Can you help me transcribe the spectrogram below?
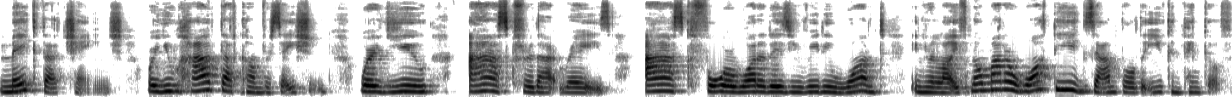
make that change, where you have that conversation, where you ask for that raise, ask for what it is you really want in your life, no matter what the example that you can think of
